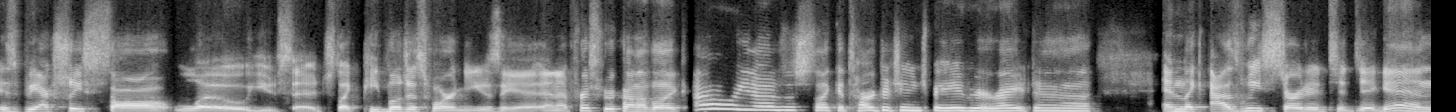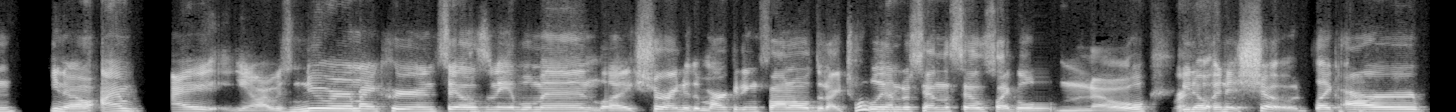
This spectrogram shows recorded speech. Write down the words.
is we actually saw low usage. Like people just weren't using it, and at first we were kind of like, oh, you know, just like it's hard to change behavior, right? Uh, and like as we started to dig in, you know, I'm I, you know, I was newer in my career in sales enablement. Like, sure, I knew the marketing funnel. Did I totally understand the sales cycle? No, right. you know, and it showed. Like, mm-hmm. our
